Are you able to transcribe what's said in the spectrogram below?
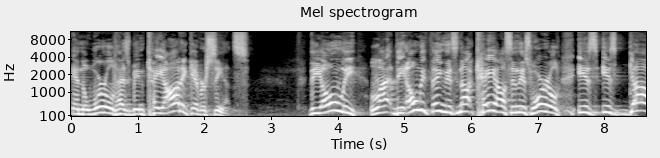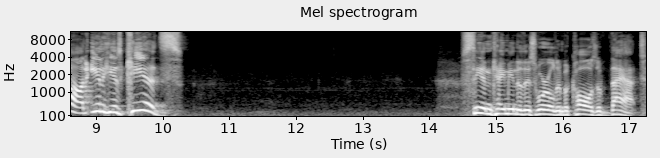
and the world has been chaotic ever since. The only, the only thing that's not chaos in this world is, is God in his kids. Sin came into this world, and because of that,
